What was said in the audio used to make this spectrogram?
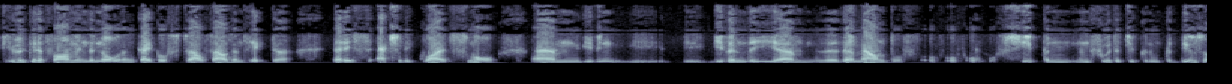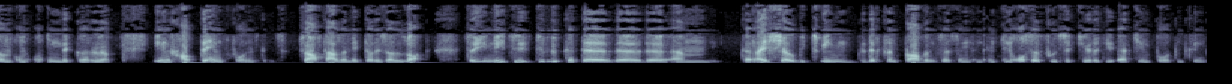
If you look at a farm in the Northern Cape of 12,000 hectare, that is actually quite small, um, given given the, um, the the amount of of, of, of sheep and, and, food that you couldn't produce on, on in the Karoo. In Gauteng, for instance, 12,000 hectare is a lot. So you need to, to look at the the the um, the ratio between the different provinces and, and, and also food security. That's the important thing.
